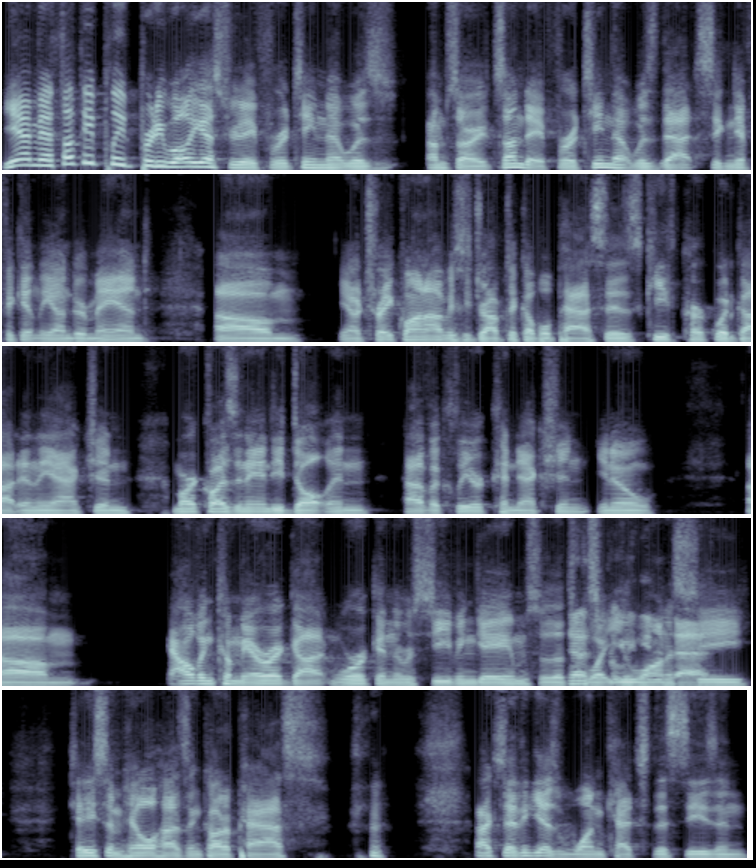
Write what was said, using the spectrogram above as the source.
Yeah, I mean, I thought they played pretty well yesterday for a team that was. I'm sorry, Sunday for a team that was that significantly undermanned. Um, you know, Tre'Quan obviously dropped a couple passes. Keith Kirkwood got in the action. Marquez and Andy Dalton have a clear connection. You know, um, Alvin Kamara got work in the receiving game, so that's what you want to see. Taysom Hill hasn't caught a pass. Actually, I think he has one catch this season.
